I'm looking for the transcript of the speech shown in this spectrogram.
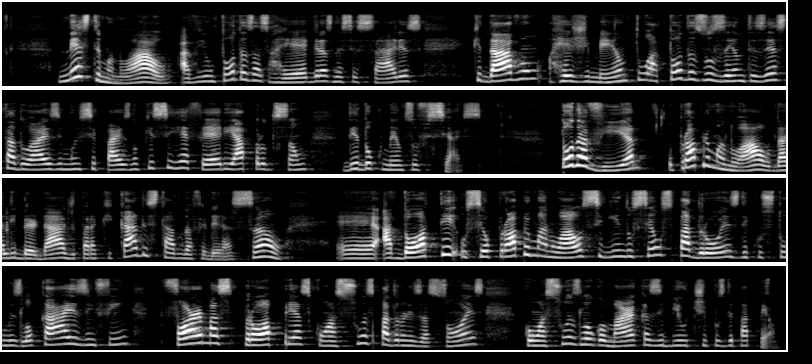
Neste manual, haviam todas as regras necessárias que davam regimento a todos os entes estaduais e municipais no que se refere à produção de documentos oficiais. Todavia, o próprio manual dá liberdade para que cada estado da federação é, adote o seu próprio manual seguindo seus padrões de costumes locais, enfim, formas próprias com as suas padronizações, com as suas logomarcas e biotipos de papel.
